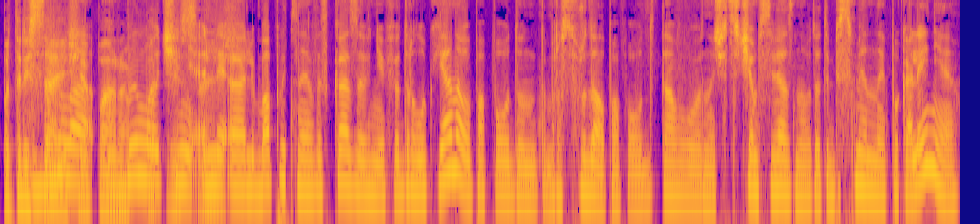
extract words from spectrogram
потрясающая было, пара. Было очень э, любопытное высказывание Федора Лукьянова по поводу, он там рассуждал по поводу того, значит, с чем связано вот это бессменное поколение,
